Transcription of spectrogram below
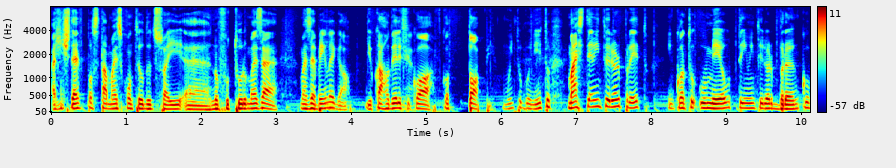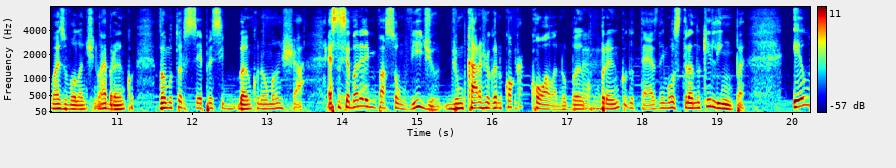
A gente deve postar mais conteúdo disso aí é, no futuro, mas é, mas é bem legal. E o carro dele ficou, ó, ficou top, muito bonito, mas tem o interior preto, enquanto o meu tem o interior branco, mas o volante não é branco. Vamos torcer para esse banco não manchar. Essa semana ele me passou um vídeo de um cara jogando Coca-Cola no banco branco do Tesla e mostrando que limpa. Eu,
